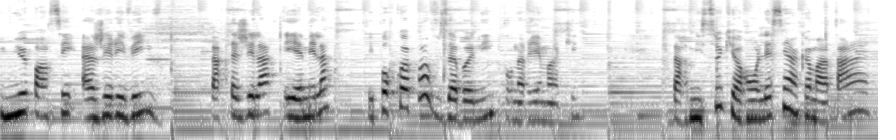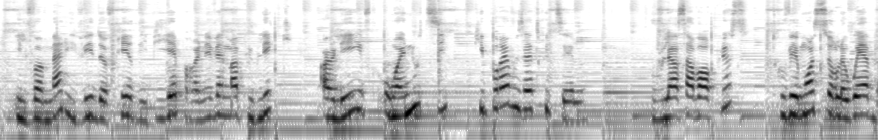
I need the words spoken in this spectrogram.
Mieux penser, agir et vivre? Partagez-la et aimez-la. Et pourquoi pas vous abonner pour ne rien manquer? Parmi ceux qui auront laissé un commentaire, il va m'arriver d'offrir des billets pour un événement public, un livre ou un outil qui pourrait vous être utile. Vous voulez en savoir plus? Trouvez-moi sur le web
